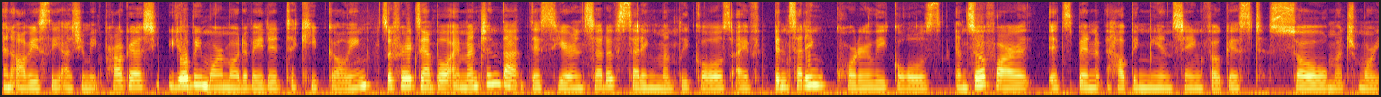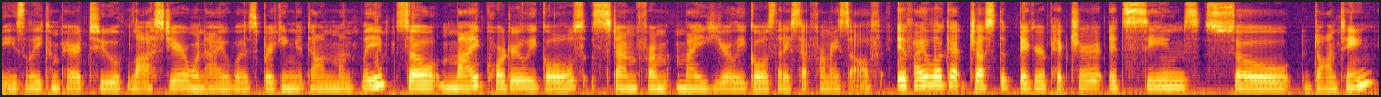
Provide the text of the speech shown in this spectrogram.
And obviously, as you make progress, you'll be more motivated to keep going. So, for example, I mentioned that this year, instead of setting monthly goals, I've been setting quarterly goals. And so far, it's been helping me in staying focused so much more easily compared to last year when I was breaking it down monthly. So, my quarterly goals stem from my yearly goals that I set for myself. If I look at just the bigger picture, it seems so daunting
